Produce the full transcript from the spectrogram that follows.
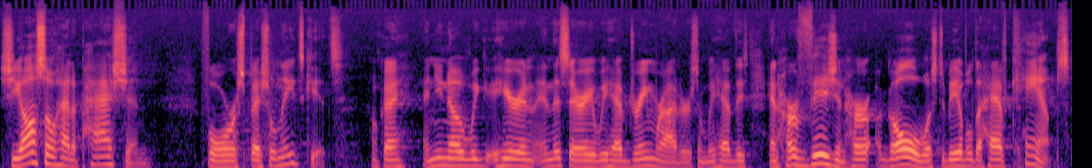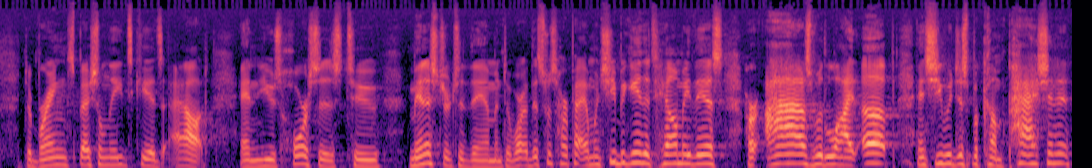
She also had a passion for special needs kids okay? And you know we here in, in this area we have dream riders and we have these and her vision her goal was to be able to have camps to bring special needs kids out and use horses to minister to them and to work. This was her and when she began to tell me this her eyes would light up and she would just become passionate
